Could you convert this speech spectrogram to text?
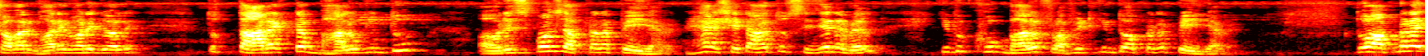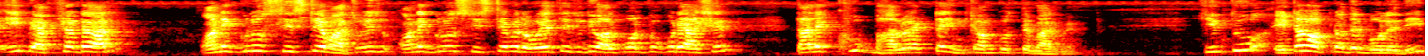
সবার ঘরে ঘরে জ্বলে। তো তার একটা ভালো কিন্তু রেসপন্স আপনারা পেয়ে যাবেন। হ্যাঁ সেটা হয়তো সিজনেবল কিন্তু খুব ভালো প্রফিট কিন্তু আপনারা পেয়ে যাবেন। তো আপনারা এই ব্যবসাটার অনেকগুলো সিস্টেম আছে। ওই অনেকগুলো সিস্টেমের ওয়েতে যদি অল্প অল্প করে আসেন, তাহলে খুব ভালো একটা ইনকাম করতে পারবেন। কিন্তু এটাও আপনাদের বলে দিই,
